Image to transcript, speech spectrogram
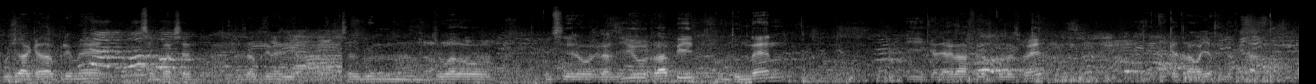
pujar, quedar primer 100% des del primer dia. Soc un jugador considero agressiu, ràpid, contundent i que li agrada fer les coses bé i que treballa fins al final.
